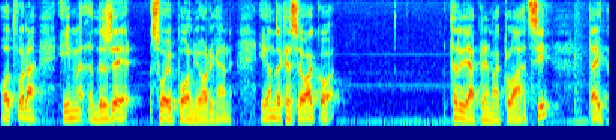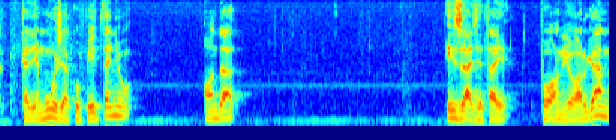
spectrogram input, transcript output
otvora im drže svoj polni organ. I onda kad se ovako trlja prema kloaci, taj, kad je mužjak u pitanju, onda izađe taj polni organ,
